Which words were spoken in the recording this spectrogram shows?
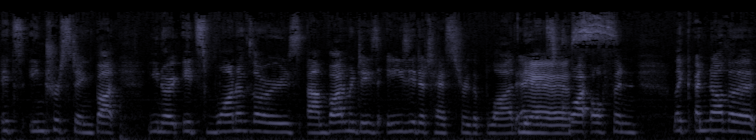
it's interesting, but you know, it's one of those um, vitamin D is easy to test through the blood, and Yes. it's quite often like another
